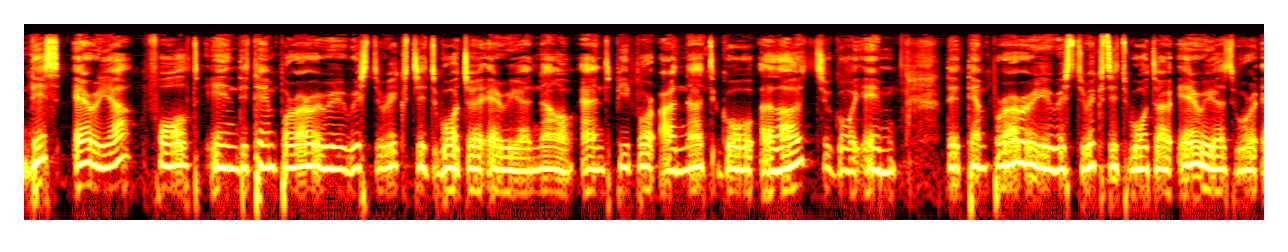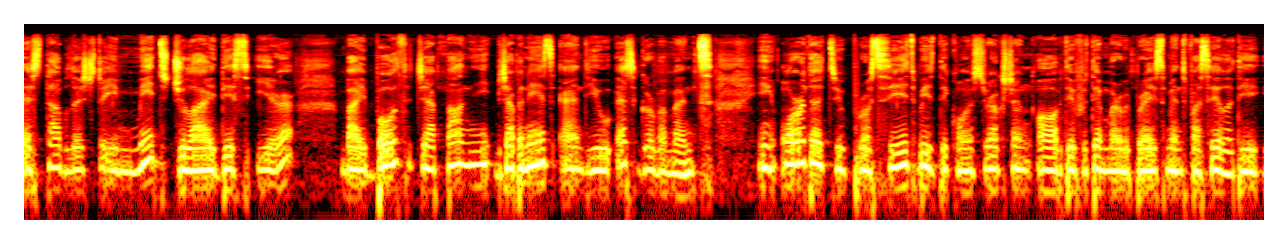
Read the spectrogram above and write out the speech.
this area falls in the temporarily restricted water area now, and people are not go allowed to go in. The temporarily restricted water areas were established in mid-July this year by both Japan, Japanese and U.S. governments in order to proceed with the construction of the Futenma replacement facility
